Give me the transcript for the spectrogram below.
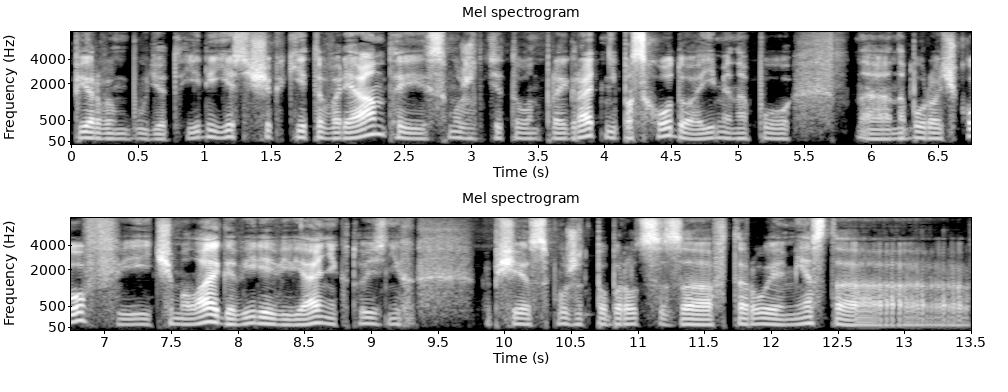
первым будет, или есть еще какие-то варианты, и сможет где-то он проиграть не по сходу, а именно по э, набору очков, и Чемалай, Гавирия, Вивиани, кто из них вообще сможет побороться за второе место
